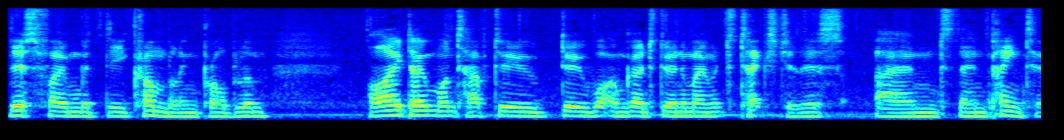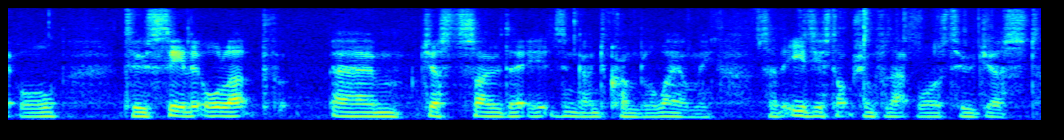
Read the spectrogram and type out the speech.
this foam with the crumbling problem, I don't want to have to do what I'm going to do in a moment to texture this and then paint it all to seal it all up um, just so that it isn't going to crumble away on me. So the easiest option for that was to just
